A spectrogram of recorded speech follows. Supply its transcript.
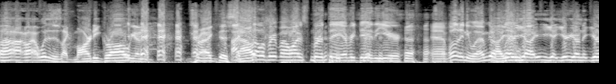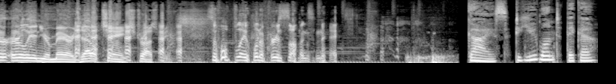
Uh, uh, what is this, like Mardi Gras? We're going to drag this I out? I celebrate my wife's birthday every day of the year. Uh, well, anyway, I'm Uh, going to you're, play. you're, you're, you're, you're early in your marriage. That'll change, trust me. So we'll play one of her songs next. Guys, do you want thicker,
